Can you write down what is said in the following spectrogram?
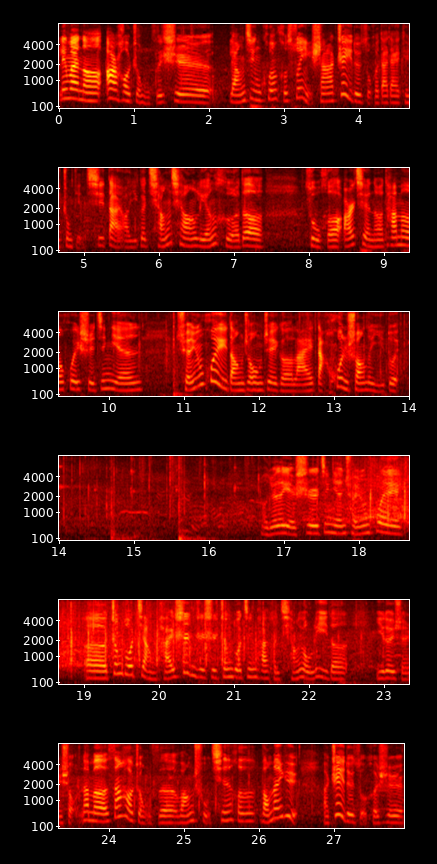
另外呢，二号种子是梁靖昆和孙颖莎这一对组合，大家也可以重点期待啊，一个强强联合的组合，而且呢，他们会是今年。全运会当中，这个来打混双的一对，我觉得也是今年全运会，呃，争夺奖牌甚至是争夺金牌很强有力的一对选手。那么三号种子王楚钦和王曼玉啊，这对组合是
